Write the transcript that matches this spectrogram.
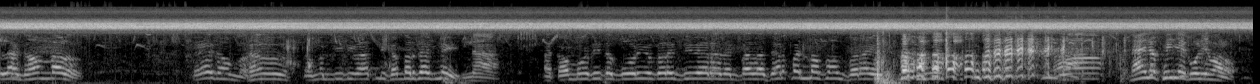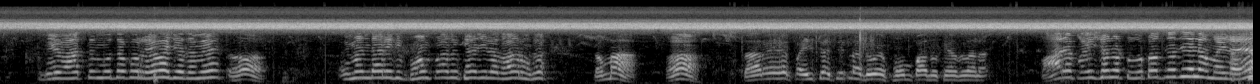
અલા ગામવાળો એ ગામવાળો તમને બીજી વાતની ખબર છે કે નહીં ના આ કમોથી તો ગોળીઓ ગળે જીવેરા છે ને પાછા સરપંચમાં ફોર્મ ભરાયું ડાયલોગ થઈ જાય ગોળી વાળો એ વાત તો હું તો કોઈ રહેવા જો તમે હા ઈમાનદારીથી ફોર્મ પાછું ખેંચી લો સારું છે તમા હા તારે પૈસા કેટલા જોવે ફોર્મ પાછો ખેંચવાના મારે પૈસાનો ટોટો જ નથી એલા મહિલા હે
